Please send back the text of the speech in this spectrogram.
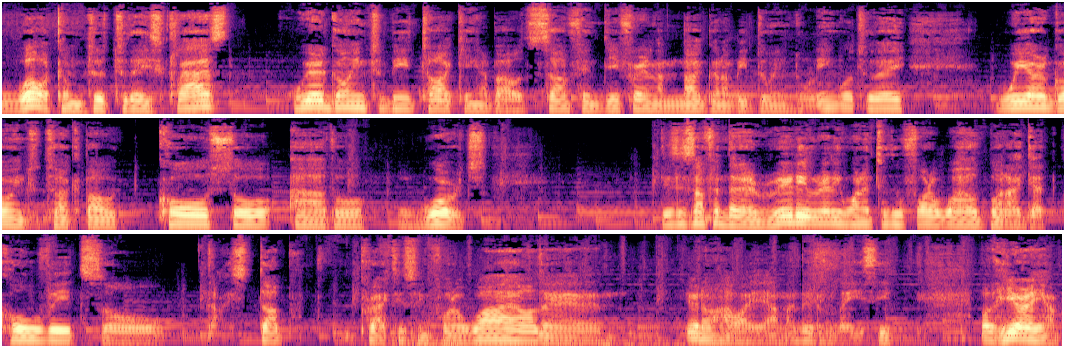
Welcome to today's class. We're going to be talking about something different. I'm not going to be doing Duolingo today. We are going to talk about kosoado words. This is something that I really, really wanted to do for a while, but I got COVID, so I stopped practicing for a while, and you know how I am, a little lazy. But here I am.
